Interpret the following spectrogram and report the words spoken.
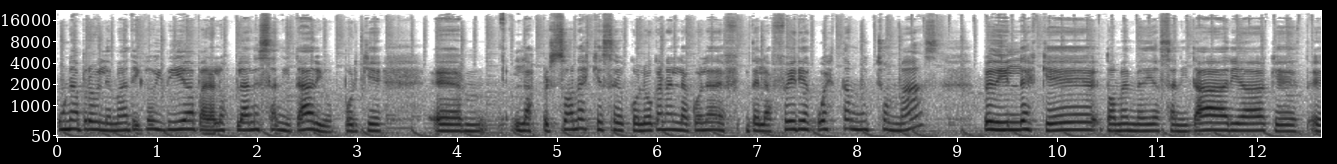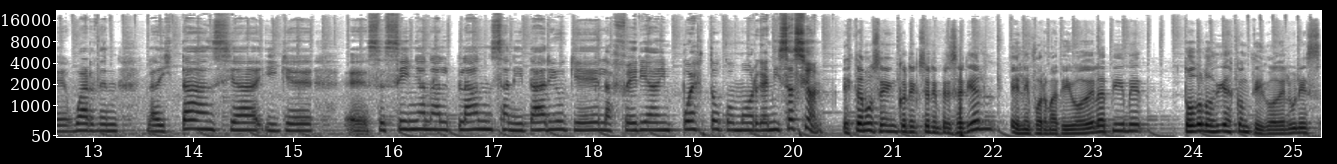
una problemática hoy día para los planes sanitarios, porque em, las personas que se colocan en la cola de la feria cuesta mucho más pedirles que tomen medidas sanitarias, que eh, guarden la distancia y que eh, se ciñan al plan sanitario que la feria ha impuesto como organización. Estamos en Conexión Empresarial, el informativo de la PyME, todos los días contigo, de lunes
